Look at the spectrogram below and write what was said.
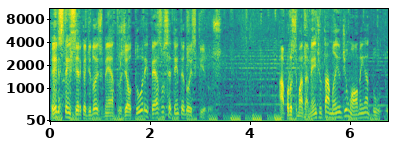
Eles têm cerca de 2 metros de altura e pesam 72 quilos. Aproximadamente o tamanho de um homem adulto.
